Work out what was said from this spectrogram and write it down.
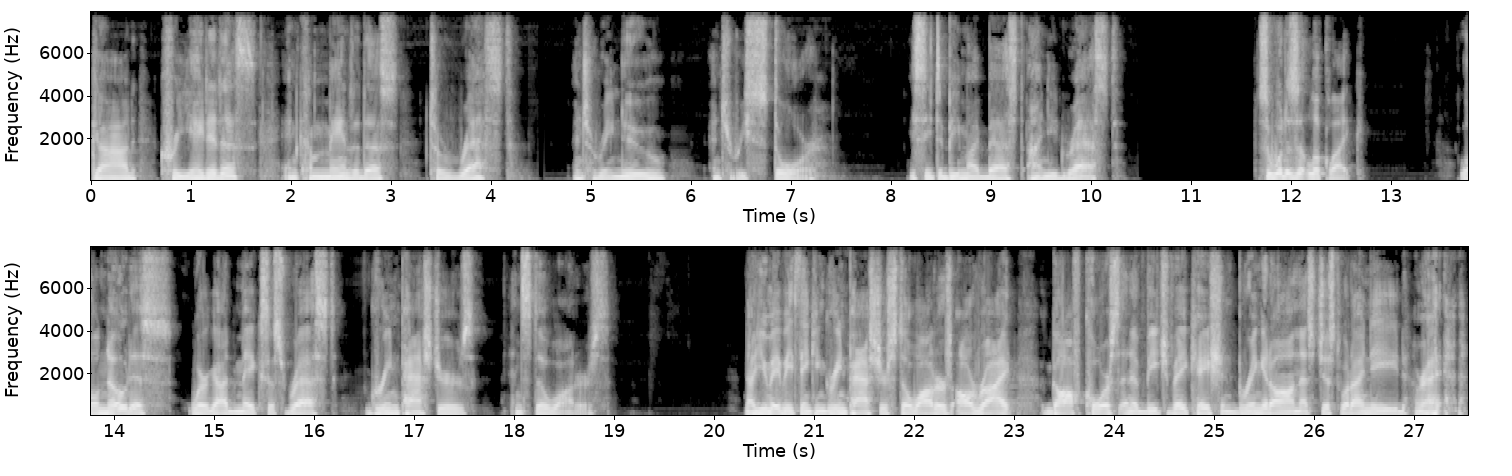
God created us and commanded us to rest and to renew and to restore. You see, to be my best, I need rest. So, what does it look like? Well, notice where God makes us rest green pastures and still waters. Now, you may be thinking green pastures, still waters. All right, golf course and a beach vacation. Bring it on. That's just what I need, right?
